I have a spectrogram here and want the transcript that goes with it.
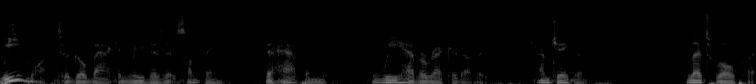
we want to go back and revisit something that happened, we have a record of it. I'm Jacob. Let's role play.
